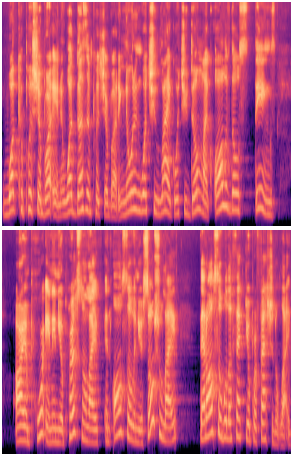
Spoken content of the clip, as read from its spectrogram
what could push your button and what doesn't push your button, knowing what you like, what you don't like. All of those things are important in your personal life and also in your social life that also will affect your professional life.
